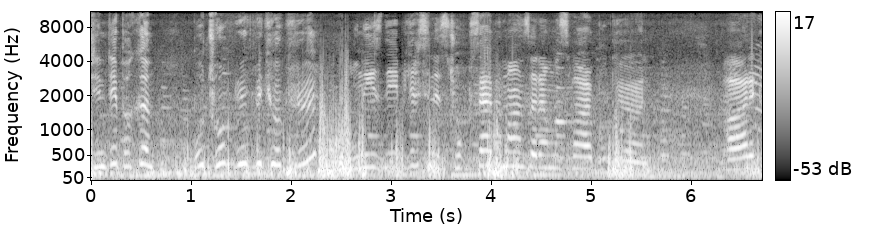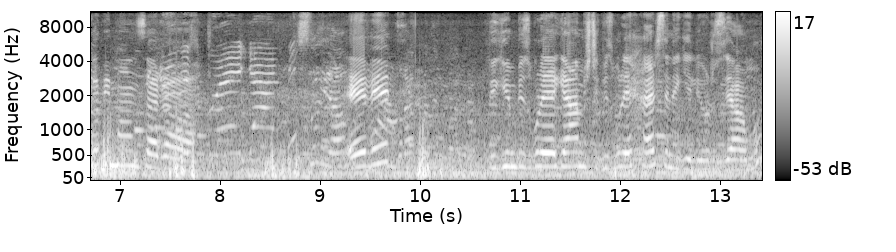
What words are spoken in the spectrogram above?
Şimdi bakın bu çok büyük bir köprü. Bunu izleyebilirsiniz. Çok güzel bir manzaramız var bugün. Harika bir manzara. Evet. Bir gün biz buraya gelmiştik. Biz buraya her sene geliyoruz Yağmur.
